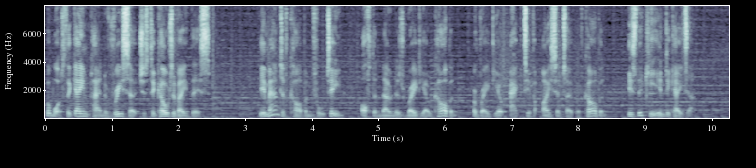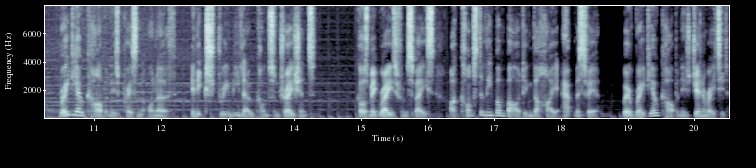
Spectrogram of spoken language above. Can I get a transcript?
But what's the game plan of researchers to cultivate this? The amount of carbon 14, often known as radiocarbon, a radioactive isotope of carbon, is the key indicator. Radiocarbon is present on Earth in extremely low concentrations. Cosmic rays from space are constantly bombarding the high atmosphere, where radiocarbon is generated.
